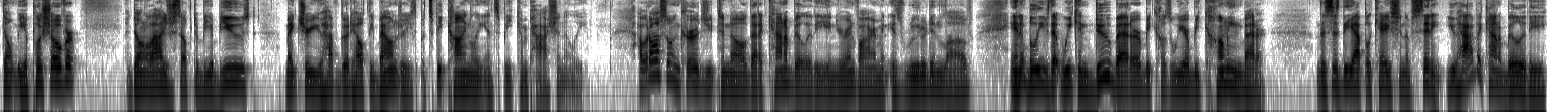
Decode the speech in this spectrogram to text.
Don't be a pushover, don't allow yourself to be abused. Make sure you have good, healthy boundaries, but speak kindly and speak compassionately. I would also encourage you to know that accountability in your environment is rooted in love, and it believes that we can do better because we are becoming better. This is the application of sitting. You have accountability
